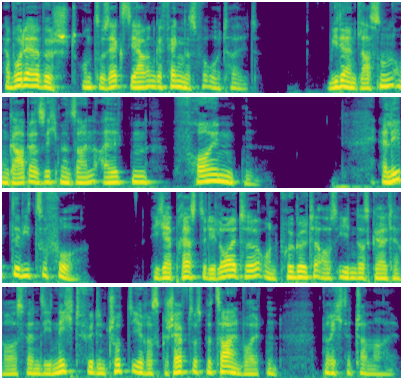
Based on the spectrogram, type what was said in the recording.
Er wurde erwischt und zu sechs Jahren Gefängnis verurteilt. Wieder entlassen umgab er sich mit seinen alten Freunden. Er lebte wie zuvor. Ich erpresste die Leute und prügelte aus ihnen das Geld heraus, wenn sie nicht für den Schutz ihres Geschäftes bezahlen wollten, berichtet Jamal.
